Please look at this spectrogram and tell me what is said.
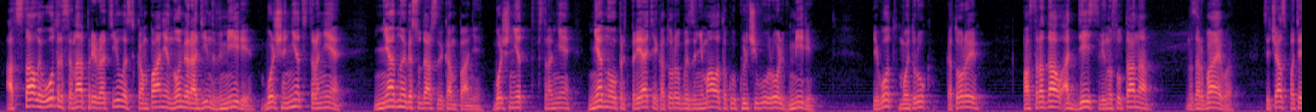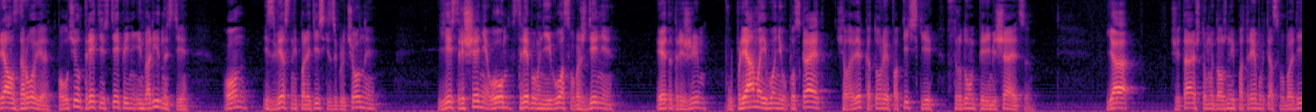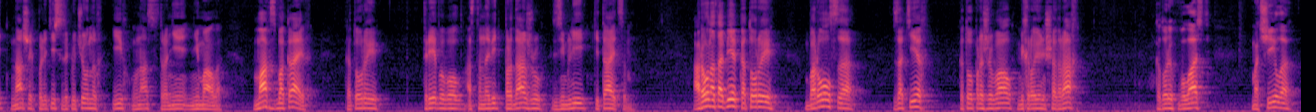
Отсталая отрасль, она превратилась в компанию номер один в мире. Больше нет в стране ни одной государственной компании, больше нет в стране ни одного предприятия, которое бы занимало такую ключевую роль в мире. И вот мой друг, который пострадал от действий Нусултана Назарбаева, сейчас потерял здоровье, получил третью степень инвалидности. Он известный политический заключенный. Есть решение ООН с требованием его освобождения. И этот режим упрямо его не выпускает человек, который фактически с трудом перемещается. Я считаю, что мы должны потребовать освободить наших политических заключенных. Их у нас в стране немало. Макс Бакаев, который требовал остановить продажу земли китайцам. Арон Атабек, который боролся за тех, кто проживал в микрорайоне Шанрах, которых власть мочила,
